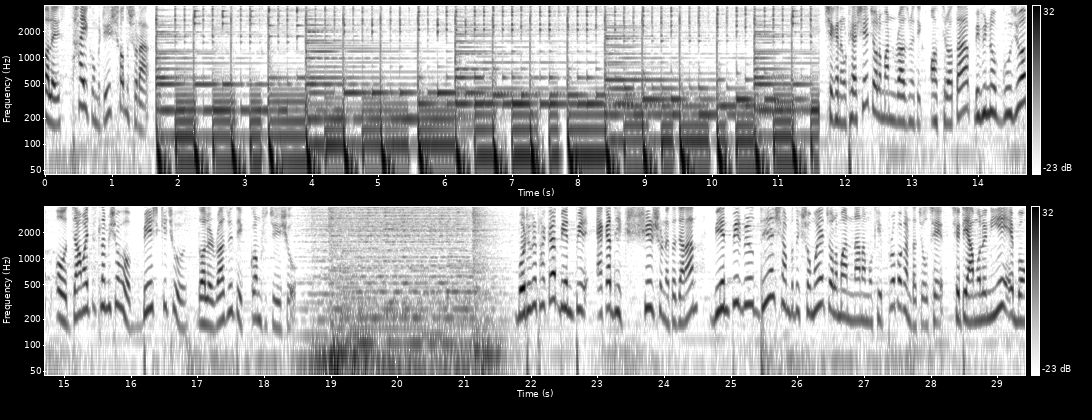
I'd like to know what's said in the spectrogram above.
দলের স্থায়ী কমিটির সদস্যরা। সেখানে উঠে আসে চলমান রাজনৈতিক অস্থিরতা, বিভিন্ন গুজব ও জামায়াত ইসলামী সহ বেশ কিছু দলের রাজনৈতিক কর্মসূচির ইস্যু। বৈঠকে থাকা বিএনপির একাধিক শীর্ষ নেতা জানান, বিএনপির বিরুদ্ধে সাম্প্রতিক সময়ে চলমান নানামুখী প্রপাগান্ডা চলছে। সেটি আমলে নিয়ে এবং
